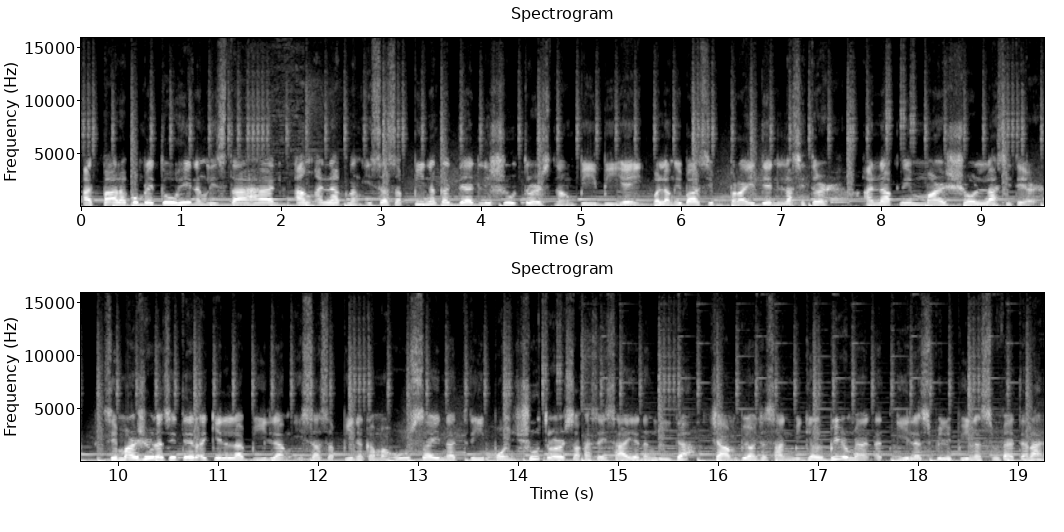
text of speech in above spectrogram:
At para kumpletuhin ang listahan, ang anak ng isa sa pinaka-deadly shooters ng PBA. Walang iba si Bryden Lassiter, anak ni Marshall Lassiter. Si Marshall Lassiter ay kilala bilang isa sa pinakamahusay na 3-point shooter sa kasaysayan ng liga. Champion sa San Miguel Beerman at Gilas Pilipinas veteran.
